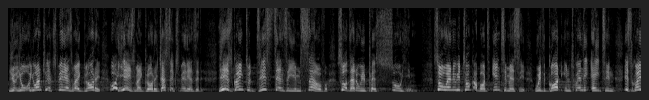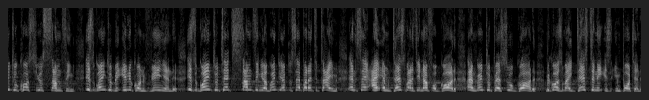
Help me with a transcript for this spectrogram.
you, you, you want to experience my glory. Oh, here is my glory. Just experience it. He is going to distance himself so that we pursue him. So, when we talk about intimacy with God in 2018, it's going to cost you something. It's going to be inconvenient. It's going to take something. You are going to have to separate time and say, I am desperate enough for God. I'm going to pursue God because my destiny is important.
